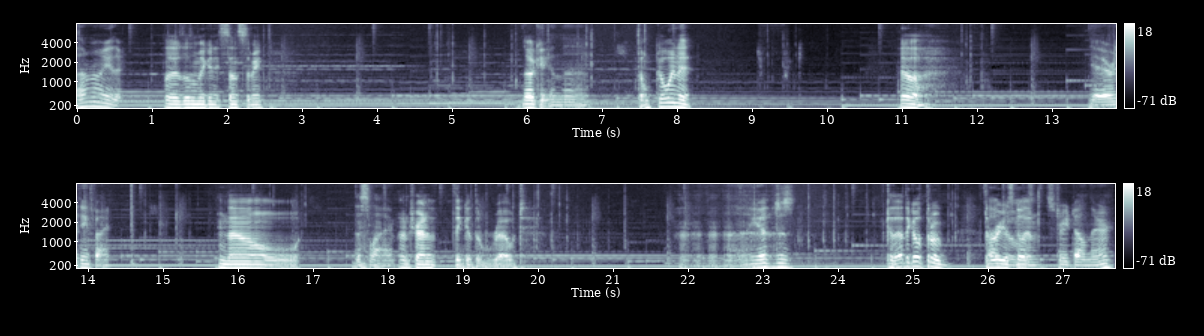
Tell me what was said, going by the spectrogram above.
I don't know either. It doesn't make any sense to me. Okay, and then Don't go in it. Ugh. Yeah, everything's fine. No. The slime. I'm trying to think of the route. You have to just Because I have to go through oh, three just of them. straight down there.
